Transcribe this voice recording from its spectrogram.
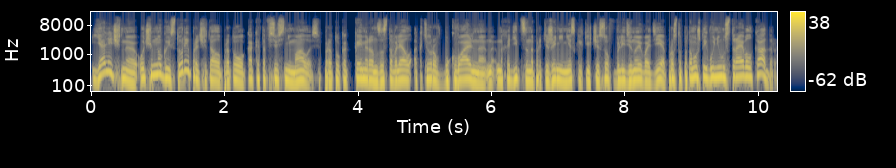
я лично очень много историй прочитал про то, как это все снималось, про то, как Кэмерон заставлял актеров буквально находиться на протяжении нескольких часов в ледяной воде, просто потому что его не устраивал кадр,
